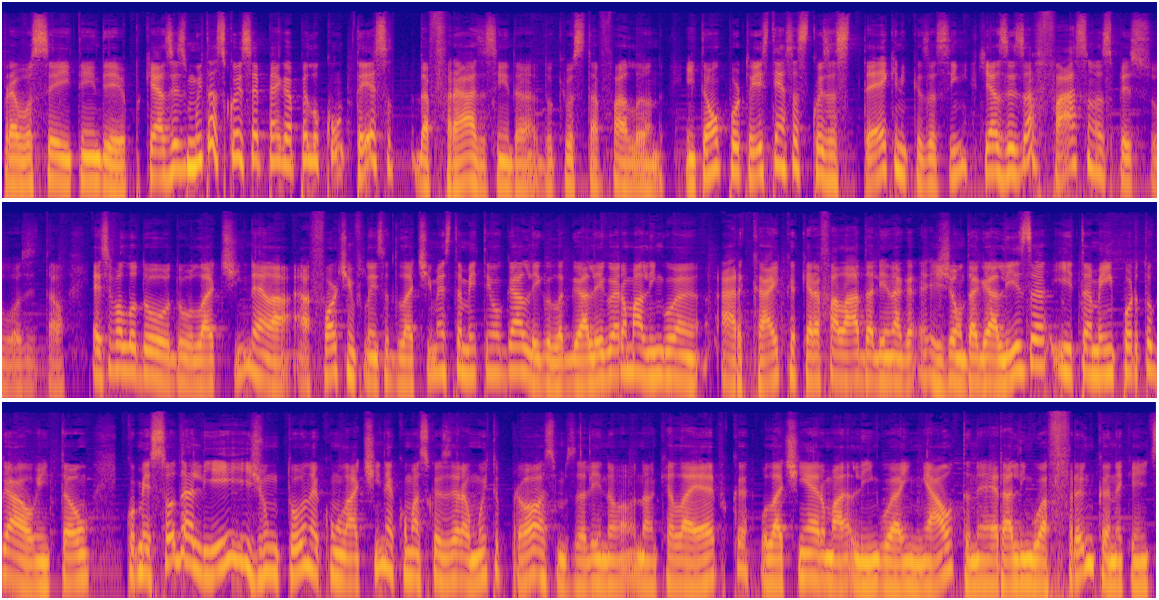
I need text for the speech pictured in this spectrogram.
pra você entender. Porque às vezes muitas coisas você pega pelo contexto da frase, assim, da- do que você tá falando. Então o português tem essas coisas técnicas, assim, que às vezes afastam as pessoas e tal. Aí você falou do, do latim, né? A, a forte influência do latim, mas também tem o galego. O galego era uma língua arcaica que era falada ali na região da Galiza e também em Portugal. Então começou dali e juntou, né, com o latim, né? Como as coisas eram muito próximas ali no- naquela época. O latim era uma língua em alta, né? Era a língua franca, né? Que a gente.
